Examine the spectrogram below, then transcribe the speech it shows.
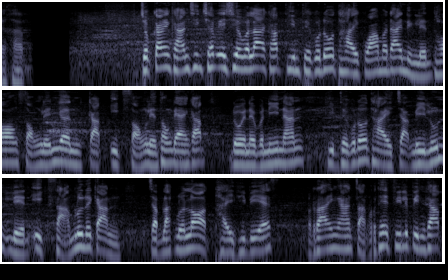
นะครับ จบการแข่งขันชิงแชมป์เอเชียวันแรกครับ ทีมเทควันโดไทยคว้ามาได้ 1 เหรียญทอง 2 เหรียญเงินกับอีก 2 เหรียญทองแดงครับ โดยในวันนี้นั้น ทีมเทควันโดไทยจะมีลุ้นเหรียญอีก 3 รุ่นด้วยกัน จับลักล้วนรอดไทย PBS รายงานจากประเทศฟิลิปปินส์ครับ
